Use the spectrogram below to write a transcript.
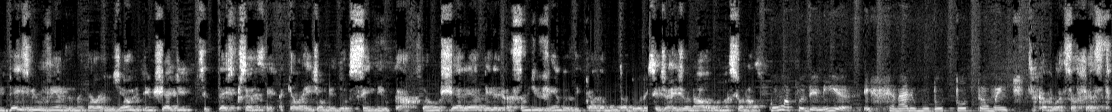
Teve 10 mil vendas naquela região, ele tem um share de 10%. Naquela região vendeu 100 mil carros. Então, o share é a penetração de vendas de cada montadora, seja regional ou nacional. Com a pandemia, esse cenário mudou totalmente. Acabou essa festa.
